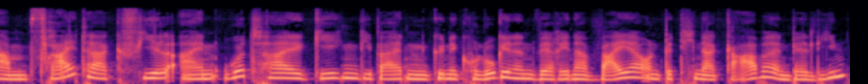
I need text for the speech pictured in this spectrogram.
Am Freitag fiel ein Urteil gegen die beiden Gynäkologinnen Verena Weyer und Bettina Gaber in Berlin.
